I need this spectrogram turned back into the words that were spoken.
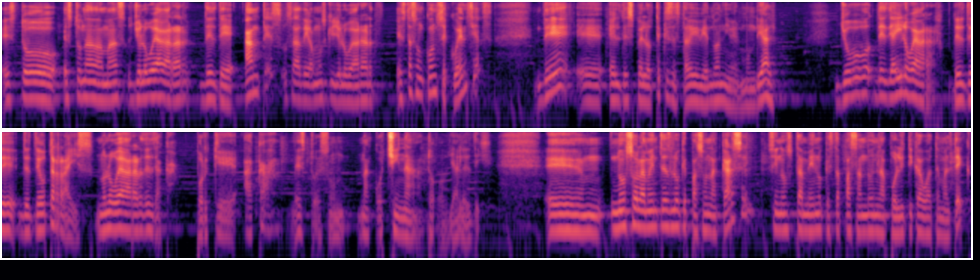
Esto, esto nada más, yo lo voy a agarrar desde antes, o sea, digamos que yo lo voy a agarrar, estas son consecuencias de eh, el despelote que se está viviendo a nivel mundial. Yo desde ahí lo voy a agarrar, desde, desde otra raíz, no lo voy a agarrar desde acá, porque acá esto es una cochina todo, ya les dije. Em, no solamente es lo que pasó en la cárcel, sino también lo que está pasando en la política guatemalteca.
